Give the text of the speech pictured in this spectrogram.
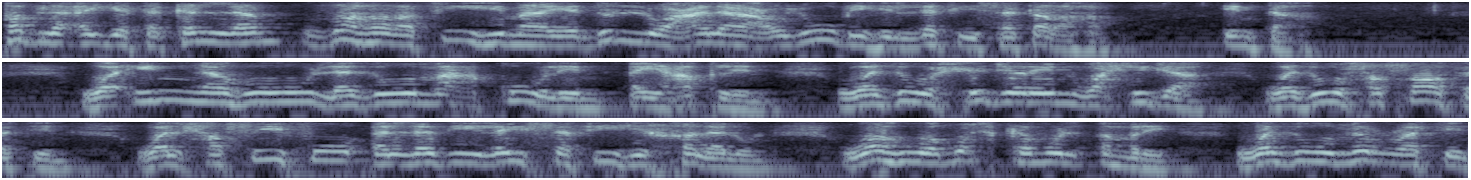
قبل أن يتكلم ظهر فيه ما يدل على عيوبه التي سترها. انتهى. وإنه لذو معقول أي عقل وذو حجر وحجى. وذو حصافة والحصيف الذي ليس فيه خلل وهو محكم الأمر وذو مرة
